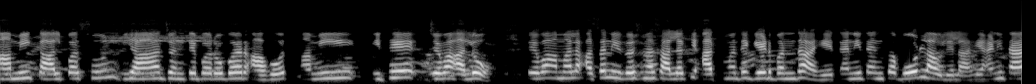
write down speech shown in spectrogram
आम्ही कालपासून या जनतेबरोबर आहोत. आम्ही इथे जेव्हा आलो तेव्हा आम्हाला असं निदर्शनास आलं की आतमध्ये गेट बंद आहे त्यांनी त्यांचा बोर्ड लावलेला आहे आणि त्या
